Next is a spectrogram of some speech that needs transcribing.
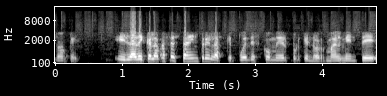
Ok. Eh, la de calabaza está entre las que puedes comer porque normalmente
